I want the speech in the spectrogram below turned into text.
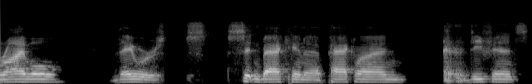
rival. They were s- sitting back in a pack line defense,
